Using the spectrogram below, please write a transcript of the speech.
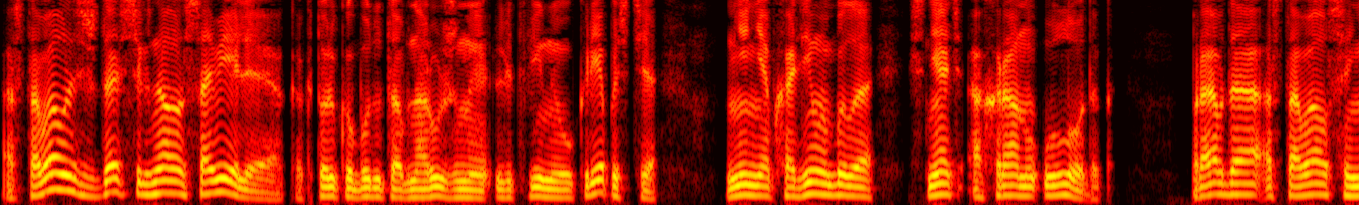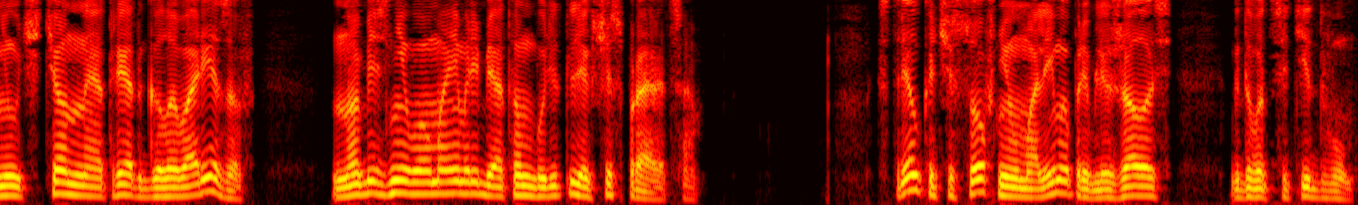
Оставалось ждать сигнала Савелия. Как только будут обнаружены литвины у крепости, мне необходимо было снять охрану у лодок. Правда, оставался неучтенный отряд головорезов, но без него моим ребятам будет легче справиться. Стрелка часов неумолимо приближалась к двадцати двум.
